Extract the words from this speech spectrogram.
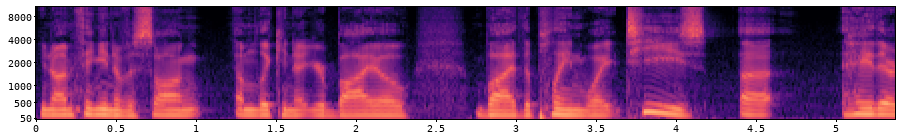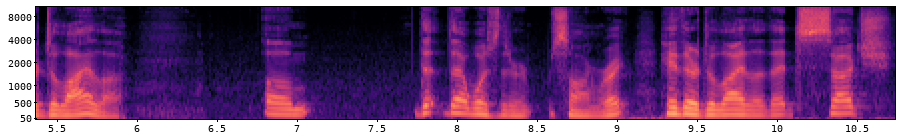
You know i'm thinking of a song i'm looking at your bio by the plain white T's uh, hey there delilah. Um, that, that was their song right? Hey there delilah. That's such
